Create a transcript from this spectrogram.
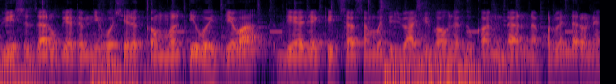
વીસ હજાર રૂપિયા તેમની ઓછી રકમ મળતી હોય તેવા જે કિસ્સા સંબંધિત વાજબી ભાવના દુકાનદારના પરવેન્દારોને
